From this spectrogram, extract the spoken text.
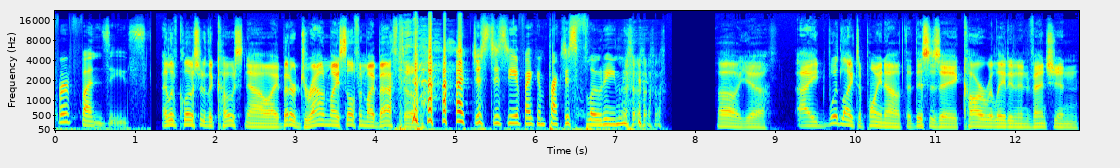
for funsies. I live closer to the coast now. I better drown myself in my bathtub. Just to see if I can practice floating. oh, yeah. I would like to point out that this is a car related invention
